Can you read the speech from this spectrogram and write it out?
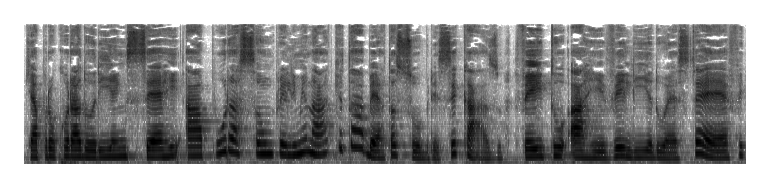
que a Procuradoria encerre a apuração preliminar que está aberta aberta sobre esse caso. Feito a revelia do STF,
